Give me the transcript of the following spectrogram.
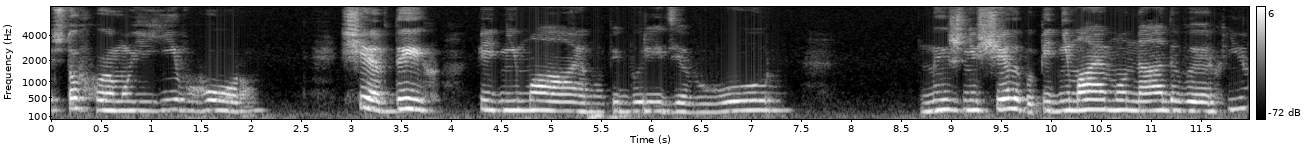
Відштовхуємо її вгору. Ще вдих. Піднімаємо підборіддя вгору. Нижню щелепу піднімаємо над верхньою.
